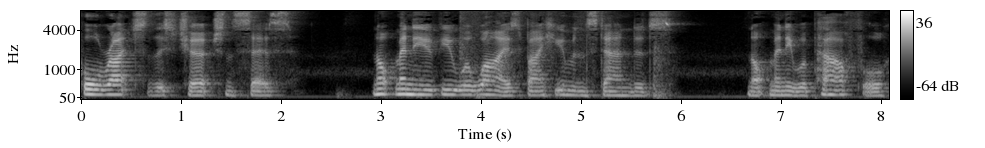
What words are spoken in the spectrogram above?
Paul writes to this church and says, Not many of you were wise by human standards, not many were powerful,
